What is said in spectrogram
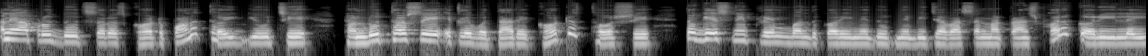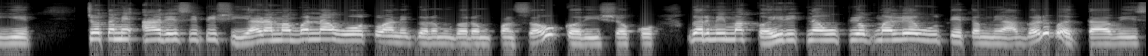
અને આપણું દૂધ સરસ ઘટ પણ થઈ ગયું છે. ઠંડુ થશે એટલે વધારે ઘટ થશે. તો ગેસની ફ્લેમ બંધ કરીને દૂધને બીજા વાસણમાં ટ્રાન્સફર કરી લઈએ. જો તમે આ રેસીપી શિયાળામાં બનાવો તો આને ગરમ ગરમ પણ સૌ કરી શકો. ગરમીમાં કઈ રીતના ઉપયોગમાં લેવું તે તમને આગળ બતાવીશ.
